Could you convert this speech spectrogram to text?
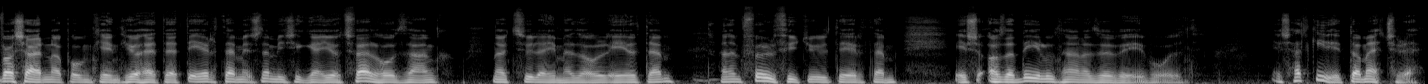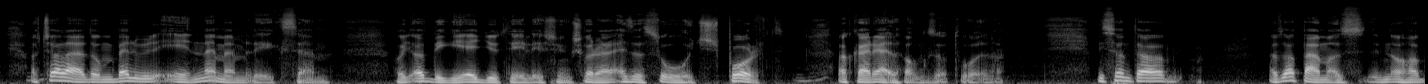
vasárnaponként jöhetett értem, és nem is igen jött fel hozzánk nagyszüleimhez, ahol éltem, hanem fölfütyült értem, és az a délután az övé volt. És hát kivitt a meccsre. A családom belül én nem emlékszem, hogy addigi együttélésünk során ez a szó, hogy sport, akár elhangzott volna. Viszont a az apám az, noha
